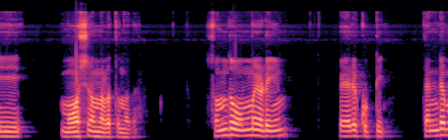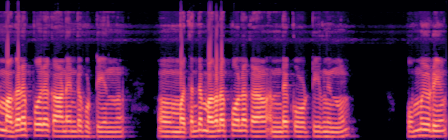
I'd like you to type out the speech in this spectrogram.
ഈ മോഷണം നടത്തുന്നത്. സ്വന്തം ഉമ്മയുടെയും പേരക്കുട്ടി തന്റെ മകനെപ്പോലെ കാണേണ്ട കുട്ടിയിൽ നിന്ന് തന്റെ മകളെപ്പോലെ കാണേണ്ട കുട്ടിയിൽ നിന്നും ഉമ്മയുടെയും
